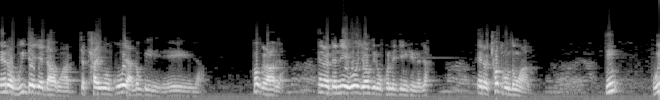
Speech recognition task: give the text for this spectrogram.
အဲ့တော့ဝိတယတဝါတထိုင်ကို900လုပ်ပေးနေတယ်ဗျဟုတ်ကလားဗျအဲ့တော့ဒီနေ့ကိုယောဂီတို့9ကြိမ်ထင်တယ်ဗျ အဲ့တော့6300လားဟင်ဝိ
